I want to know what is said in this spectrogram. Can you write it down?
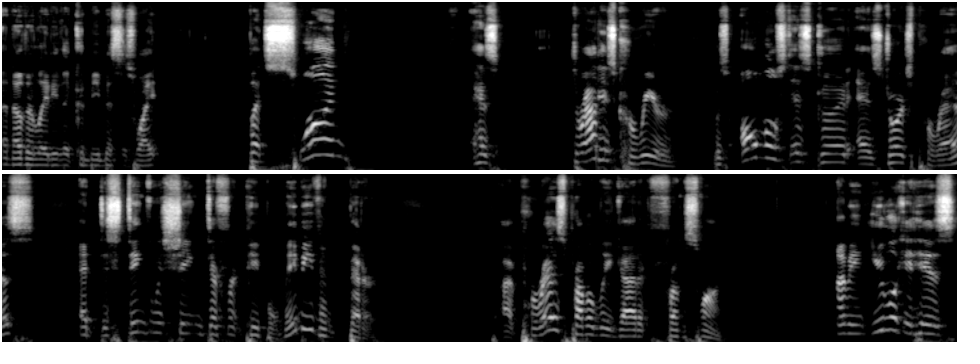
another lady that could be Mrs. White. But Swan has, throughout his career, was almost as good as George Perez at distinguishing different people, maybe even better. Uh, Perez probably got it from Swan. I mean, you look at his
